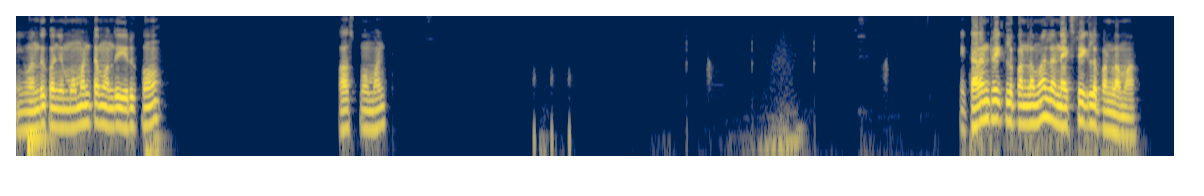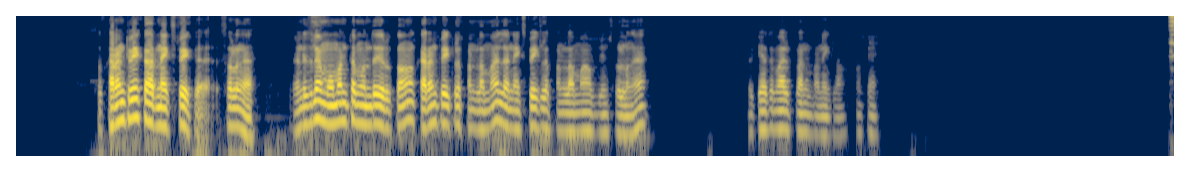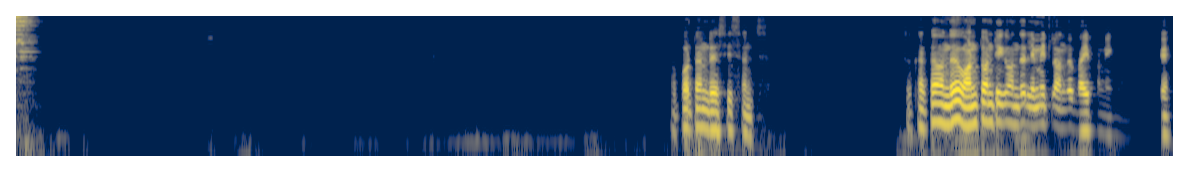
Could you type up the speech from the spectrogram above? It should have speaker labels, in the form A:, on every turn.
A: நீங்கள் வந்து கொஞ்சம் மொமெண்டம் வந்து இருக்கும். ஃபாஸ்ட் மூமெண்ட் நீ கரண்ட் வீக்கில் பண்ணலாமா? இல்லை நெக்ஸ்ட் வீக்கில் பண்ணலாமா? So current week or next week சொல்லுங்கள் ரெண்டுத்துலேயும் மொமெண்டம் வந்து இருக்கும். கரண்ட் வீக்கில் பண்ணலாமா? இல்லை நெக்ஸ்ட் வீக்கில் பண்ணலாமா? அப்படின்னு சொல்லுங்கள் அதுக்கேற்ற மாதிரி பிளான் பண்ணிக்கலாம். Okay support and resistance so கரெக்டாக வந்து ஒன் டுவெண்ட்டிக்கு வந்து லிமிட்டில் வந்து பை பண்ணிக்கோங்க. ஓகே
